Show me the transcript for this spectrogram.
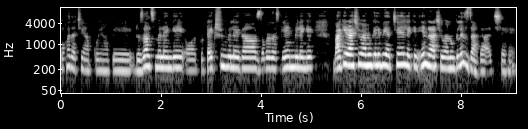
बहुत अच्छे आपको यहाँ पे रिजल्ट्स मिलेंगे और प्रोटेक्शन मिलेगा, ज़बरदस्त गेन मिलेंगे। बाकी राशि वालों के लिए भी अच्छे हैं, लेकिन इन राशि वालों के लिए ज़्यादा अच्छे हैं।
